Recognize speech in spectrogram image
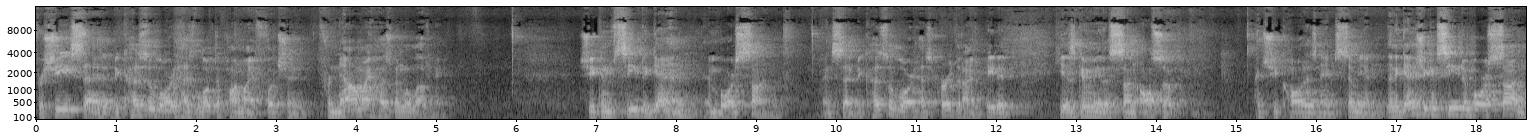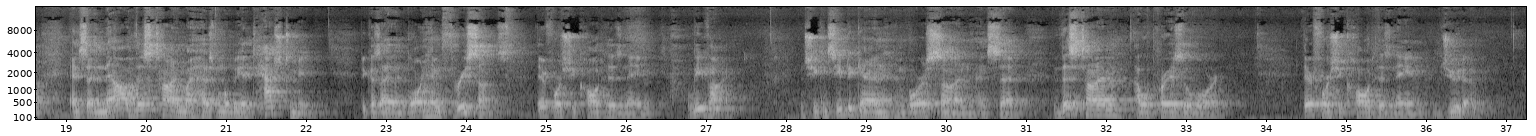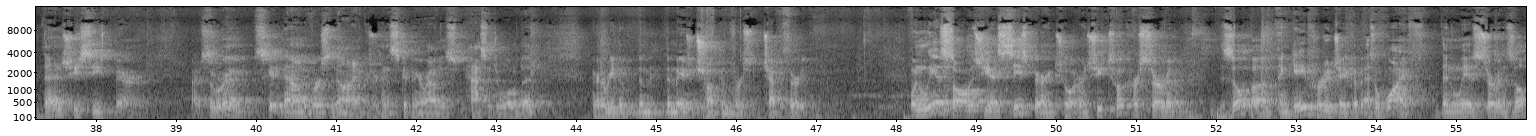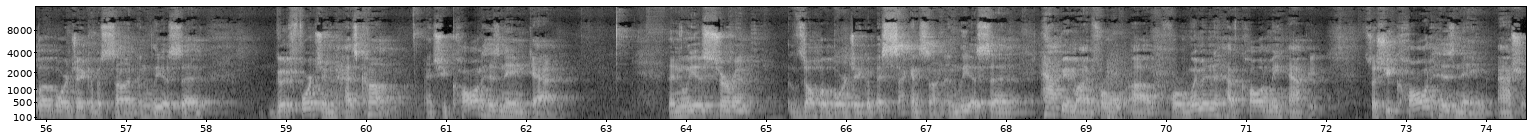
for she said, Because the Lord has looked upon my affliction, for now my husband will love me. She conceived again and bore a son, and said, Because the Lord has heard that I am hated, he has given me this son also. And she called his name Simeon. And again she conceived and bore a son, and said, Now this time my husband will be attached to me, because I have borne him three sons. Therefore she called his name Levi. And she conceived again and bore a son, and said, This time I will praise the Lord. Therefore she called his name Judah. Then she ceased bearing. All right, so we're going to skip down to verse 9 because we're kind of skipping around this passage a little bit. We're going to read the, the, the major chunk of verse chapter 30. When Leah saw that she had ceased bearing children, she took her servant Zilpah and gave her to Jacob as a wife. Then Leah's servant Zilpah bore Jacob a son, and Leah said, Good fortune has come. And she called his name Gad. Then Leah's servant Zilpah bore Jacob a second son, and Leah said, Happy am I, for, uh, for women have called me happy. So she called his name Asher.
